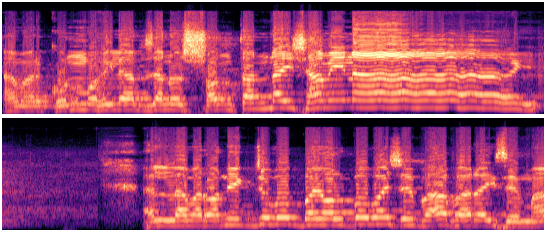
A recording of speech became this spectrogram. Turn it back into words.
আমার কোন মহিলার জানো সন্তান নাই, স্বামী নাই? আল্লাহ আমার অনেক যুবক ভাই অল্প বয়সে বাপ হারাইছে, মা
